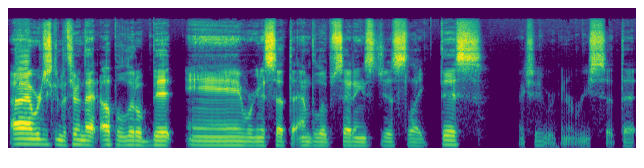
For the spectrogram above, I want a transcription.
Uh, we're just going to turn that up a little bit. And we're going to set the envelope settings just like this. Actually, we're going to reset that.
